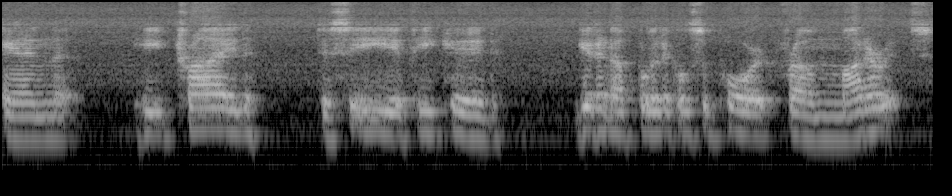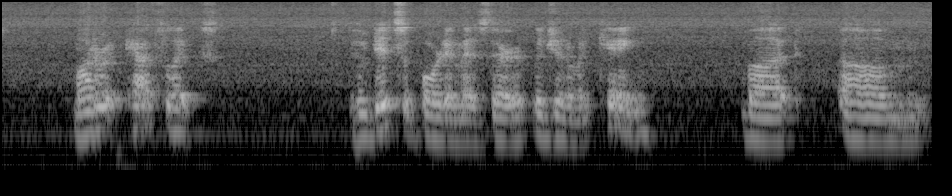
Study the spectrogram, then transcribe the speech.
And he tried to see if he could get enough political support from moderates, moderate Catholics who did support him as their legitimate king, but um,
